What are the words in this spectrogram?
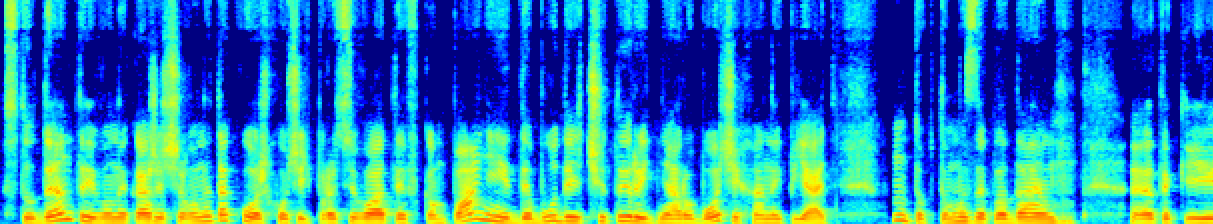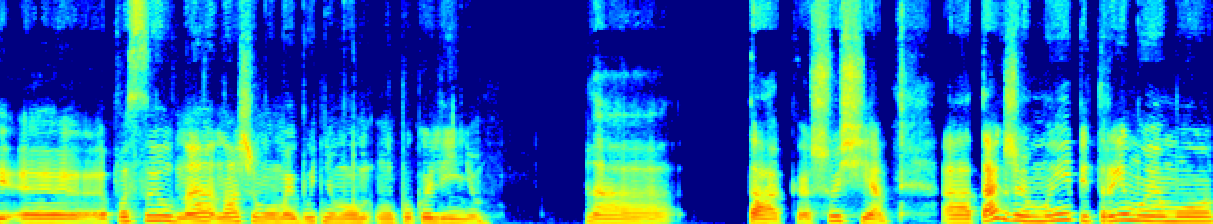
студенти, і вони кажуть, що вони також хочуть працювати в компанії, де буде 4 дня робочих, а не 5. Ну, тобто ми закладаємо е, такий е, посил на нашому майбутньому поколінню. Так, що ще? Також ми підтримуємо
